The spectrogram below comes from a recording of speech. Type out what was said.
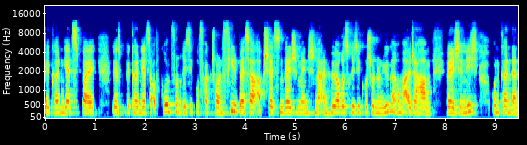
Wir können jetzt bei, wir können jetzt aufgrund von Risikofaktoren viel besser abschätzen, welche Menschen ein höheres Risiko schon in jüngerem Alter haben, welche nicht und können dann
